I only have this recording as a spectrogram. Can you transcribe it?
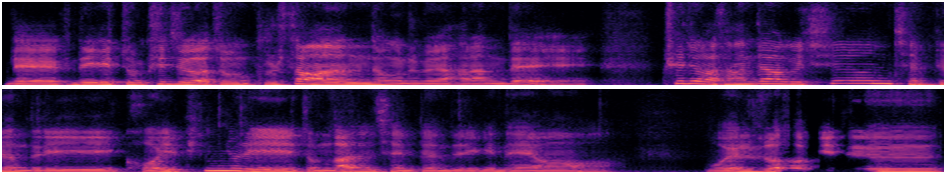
네, 근데 이게 좀 피즈가 좀 불쌍한 정도 중에 하나인데, 피즈가 상대하기 쉬운 챔피언들이 거의 픽률이 좀 낮은 챔피언들이긴 해요. 뭐 예를 들어서 미드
